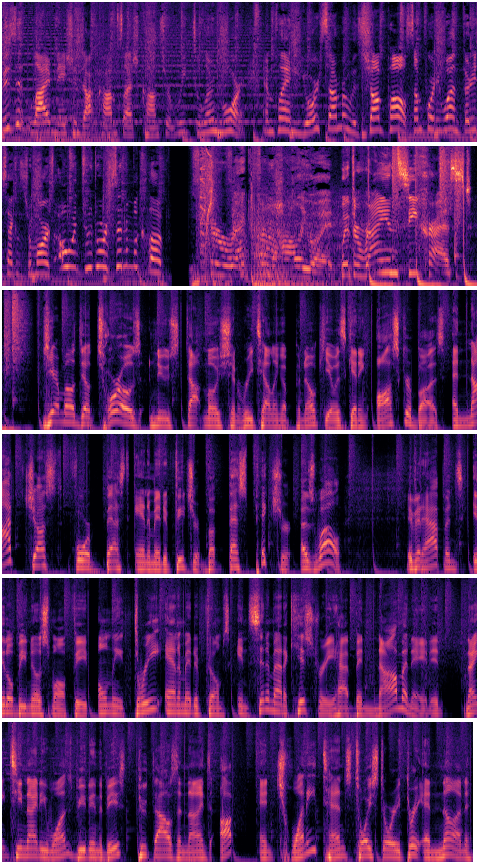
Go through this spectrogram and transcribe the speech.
Visit LiveNation.com slash Concert Week to learn more and plan your summer with Sean Paul, Sum 41, 30 Seconds to Mars, oh, and Two Door Cinema Club. Direct from Hollywood with Ryan Seacrest. Guillermo del Toro's new stop motion retelling of Pinocchio is getting Oscar buzz, and not just for Best Animated Feature, but Best Picture as well. If it happens, it'll be no small feat. Only three animated films in cinematic history have been nominated 1991's Beauty and the Beast, 2009's Up, and 2010's Toy Story 3, and none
